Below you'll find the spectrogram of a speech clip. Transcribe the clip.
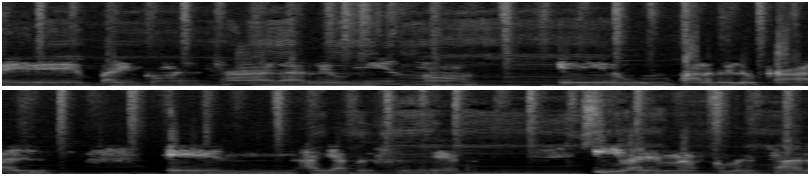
eh, van començar a reunir-nos eh, un par de locals en, allà per febrer. I vam començar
